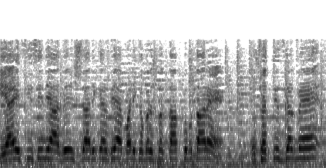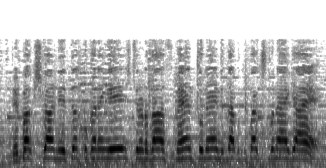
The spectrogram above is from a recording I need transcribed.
एआईसीसी ने आदेश जारी कर दिया बड़ी खबर इस वक्त आपको बता रहे हैं। तो छत्तीसगढ़ में विपक्ष का नेतृत्व करेंगे चरणदास महंत, उन्हें नेता प्रतिपक्ष बनाया गया है।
